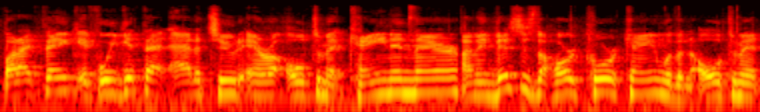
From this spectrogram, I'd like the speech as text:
But I think if we get that Attitude Era Ultimate Kane in there, I mean, this is the hardcore Kane with an Ultimate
